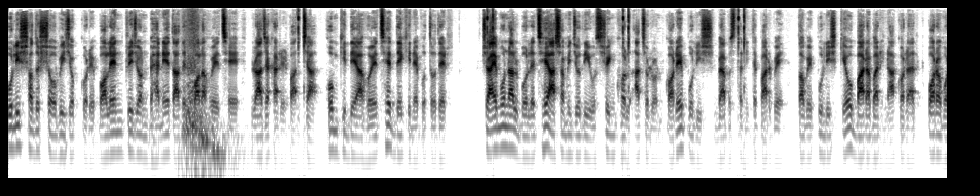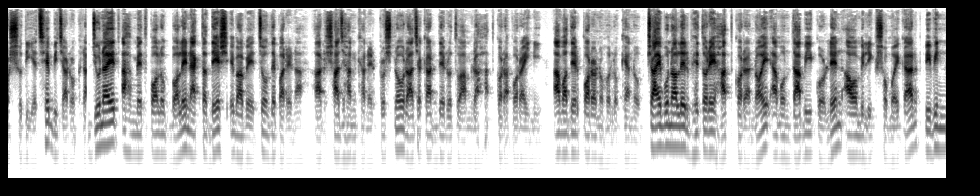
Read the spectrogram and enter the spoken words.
পুলিশ সদস্য অভিযোগ করে বলেন প্রিজন ভ্যানে তাদের বলা হয়েছে, রাজাকারের বাচ্চা। হুমকি দেয়া হয়েছে দেখি নেব তোদের ট্রাইব্যুনাল বলেছে, আসামি যদি উশৃঙ্খল আচরণ করে, পুলিশ ব্যবস্থা নিতে পারবে। তবে পুলিশকেও বাড়াবাড়ি না করার পরামর্শ দিয়েছে বিচারকরা। জুনায়েদ আহমেদ পলক বলেন, একটা দেশ এভাবে চলতে পারে না। আর শাহজাহান খানের প্রশ্ন, রাজাকারদেরও তো আমরা হাত করা পড়াইনি। আমাদের পড়ানো হলো কেন? ট্রাইব্যুনালের ভেতরে হাত করা নয়, এমন দাবি করলেন আওয়ামী লীগ সময়কার বিভিন্ন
